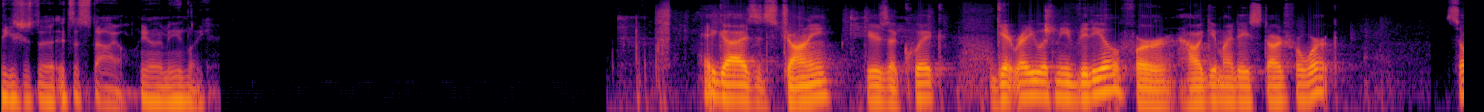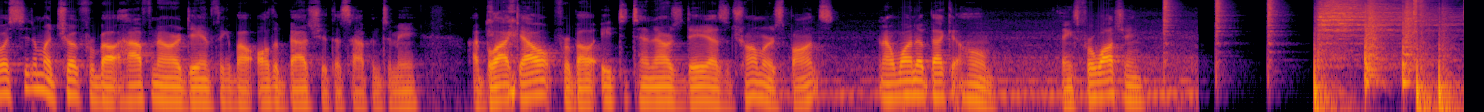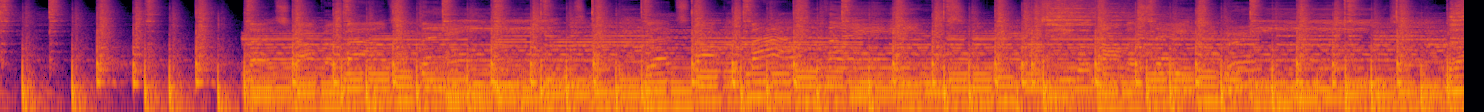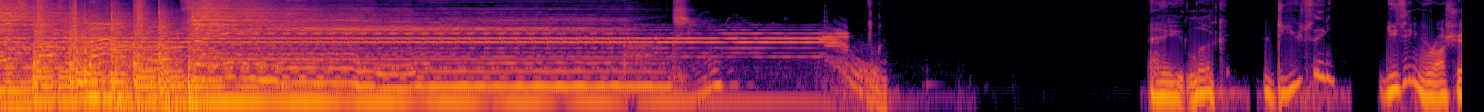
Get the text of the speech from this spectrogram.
think it's just a it's a style. You know what I mean? Like Hey guys, it's Johnny. Here's a quick get ready with me video for how I get my day started for work. So I sit in my truck for about half an hour a day and think about all the bad shit that's happened to me. I black out for about 8 to 10 hours a day as a trauma response, and I wind up back at home. Thanks for watching.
